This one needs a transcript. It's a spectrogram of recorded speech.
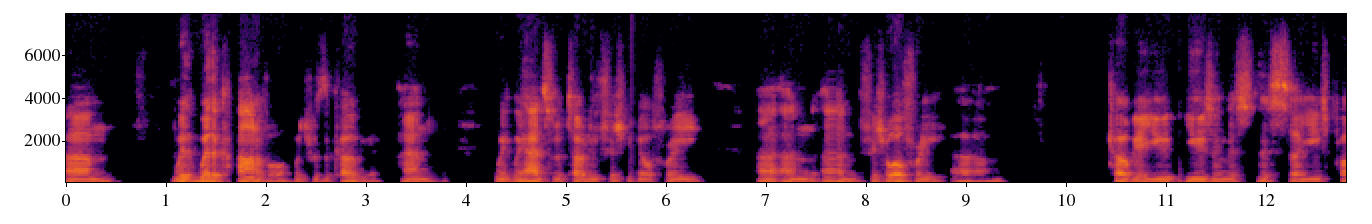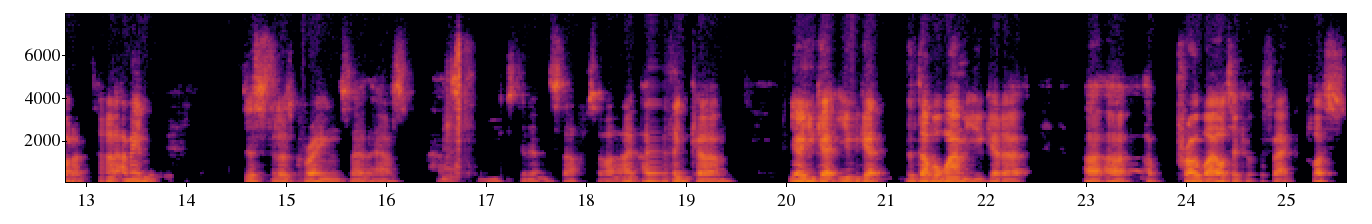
um, with with a carnivore, which was the cobia, and we, we had sort of totally fish meal free uh, and, and fish oil free um, cobia u- using this this uh, yeast product. I mean, just those grains that has has yeast in it and stuff. So I, I think um, yeah, you get you get the double whammy. You get a a, a, a probiotic effect plus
